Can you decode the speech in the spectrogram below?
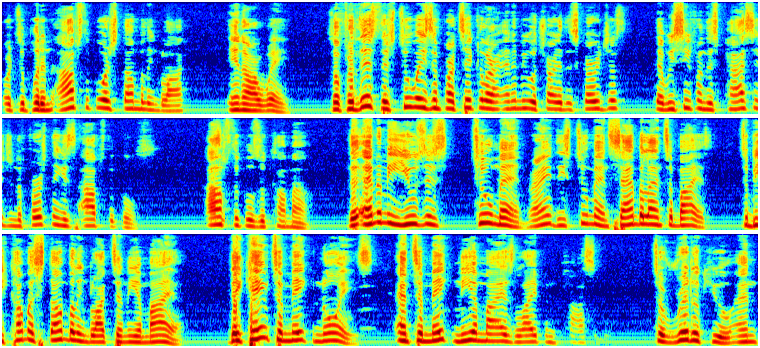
or to put an obstacle or stumbling block in our way. So for this, there's two ways in particular our enemy will try to discourage us that we see from this passage. And the first thing is obstacles. Obstacles will come out. The enemy uses two men, right? These two men, Sanballat and Tobias, to become a stumbling block to Nehemiah. They came to make noise and to make Nehemiah's life impossible, to ridicule and,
